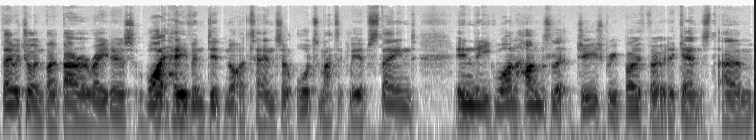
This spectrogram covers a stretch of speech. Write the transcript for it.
They were joined by Barrow Raiders. Whitehaven did not attend, so automatically abstained. In League One, Hunslet, Dewsbury both voted against. Um,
